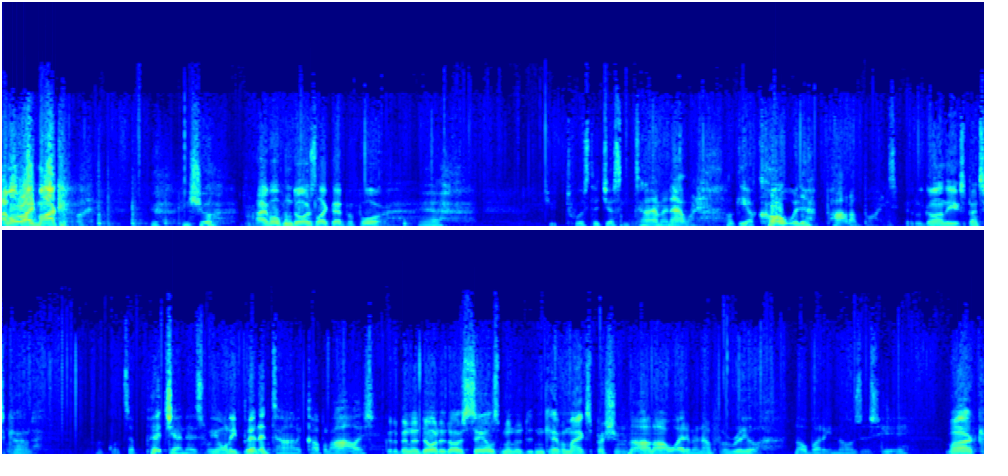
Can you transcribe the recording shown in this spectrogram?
I'm all right, Mark. You sure? I've opened doors like that before. Yeah. You twisted just in time on that one. Look at your coat, will you? Powder points. It'll go on the expense account. Look, what's a pitch on this? We only been in town a couple of hours. Could have been a door to door salesman who didn't care for my expression. No, no, wait a minute. I'm for real. Nobody knows us here. Mark,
